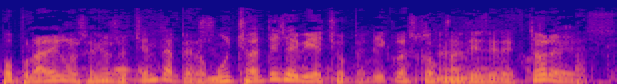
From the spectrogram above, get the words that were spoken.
Popular en los años 80, pero mucho antes ya había hecho películas con Sí. grandes directores.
